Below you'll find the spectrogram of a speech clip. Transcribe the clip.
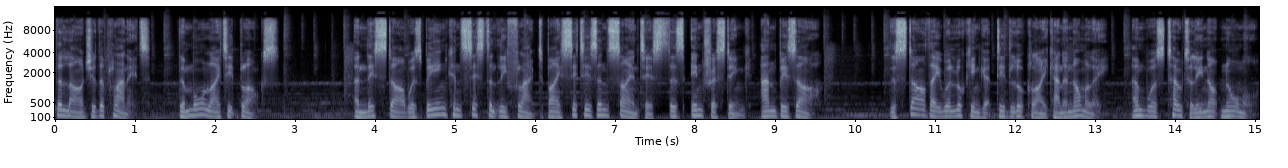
The larger the planet, the more light it blocks. And this star was being consistently flagged by citizen scientists as interesting and bizarre. The star they were looking at did look like an anomaly, and was totally not normal.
